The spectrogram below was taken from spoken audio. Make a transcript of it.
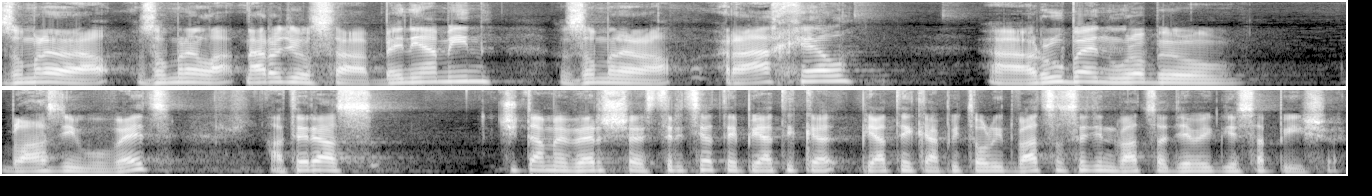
Zomrela, zomrela, narodil sa Benjamin, zomrela Ráchel a Ruben urobil bláznivú vec. A teraz čítame verše z 35. 5. kapitoly 27-29, kde sa píše.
